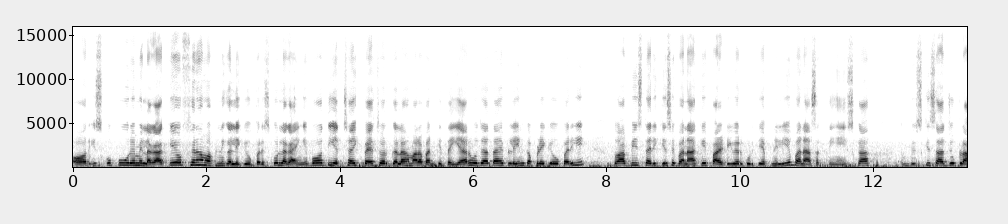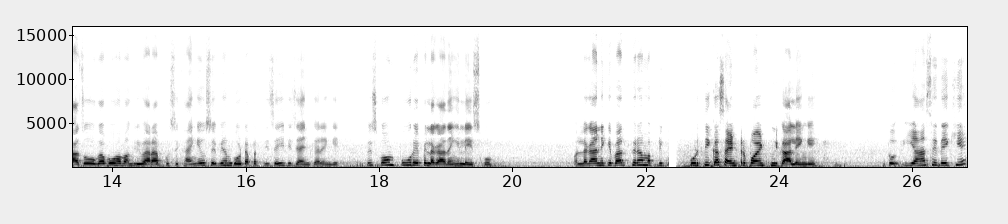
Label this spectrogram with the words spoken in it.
और इसको पूरे में लगा के और फिर हम अपने गले के ऊपर इसको लगाएँगे। बहुत ही अच्छा एक पैच वर्क गला हमारा बन के तैयार हो जाता है प्लेन कपड़े के ऊपर ही। तो आप भी इस तरीके से बना के पार्टी वेयर कुर्ती अपने लिए बना सकती हैं। इसका, इसके साथ जो प्लाजो होगा वो हम अगली बार आपको सिखाएँगे। उसे भी हम गोटा पत्ती से ही डिज़ाइन करेंगे। तो इसको हम पूरे पे लगा देंगे लेस को। और लगाने के बाद फिर हम अपनी कुर्ती का सेंटर पॉइंट निकालेंगे। तो यहाँ से देखिए,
